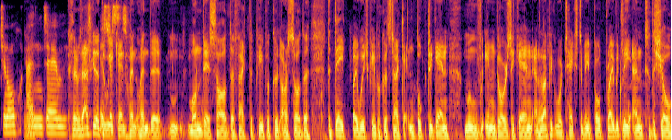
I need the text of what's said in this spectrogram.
do you know? And um, Because I was asking at the It's just- weekend when, when the Monday saw the fact that people could, or saw the, the date by which people could start getting booked again, move indoors again. And a lot of people were texting me both privately and to the show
